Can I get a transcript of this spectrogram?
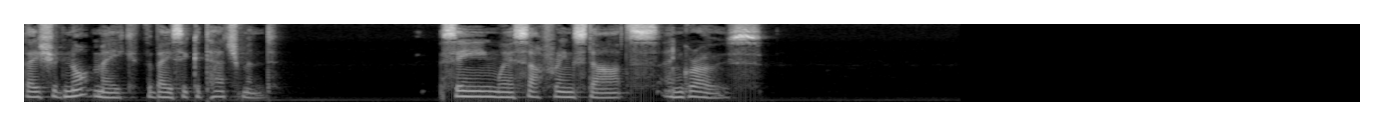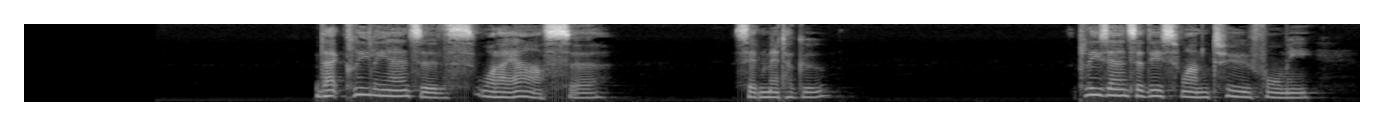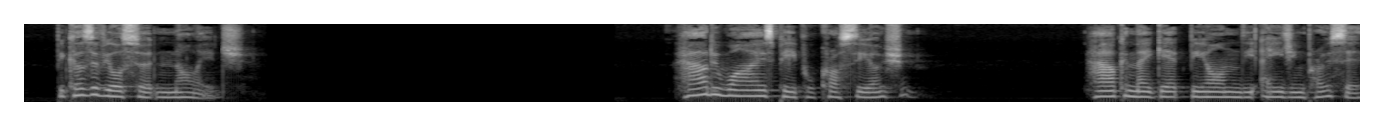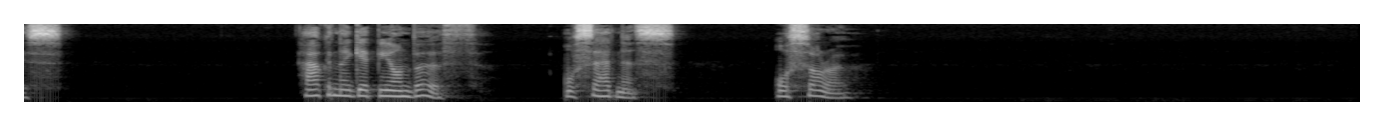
they should not make the basic attachment, seeing where suffering starts and grows. That clearly answers what I asked, sir, said Metagu. Please answer this one too for me, because of your certain knowledge. How do wise people cross the ocean? How can they get beyond the aging process? How can they get beyond birth? or sadness or sorrow.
